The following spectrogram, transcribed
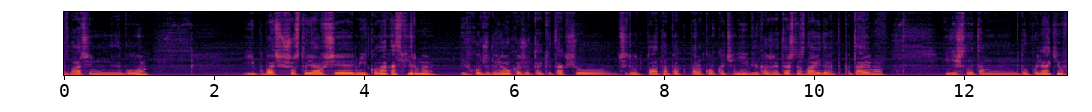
означень не було. І побачив, що стояв ще мій колега з фірми. Підходжу до нього, кажу так і так, що чи тут платна парковка, чи ні. Він каже, я теж не знаю, йдемо попитаємо. Підійшли там до поляків.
